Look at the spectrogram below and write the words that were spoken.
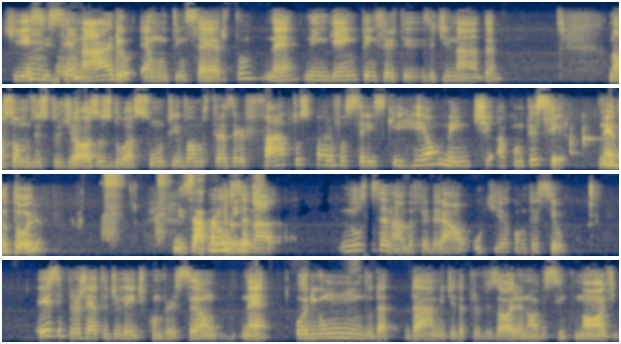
que esse uhum. cenário é muito incerto, né, ninguém tem certeza de nada, Nós somos estudiosos do assunto e vamos trazer fatos para vocês que realmente aconteceram, né, uhum. doutora? Exatamente. No Senado, no Senado Federal, o que aconteceu? Esse projeto de lei de conversão, né, oriundo da, da medida provisória 959,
